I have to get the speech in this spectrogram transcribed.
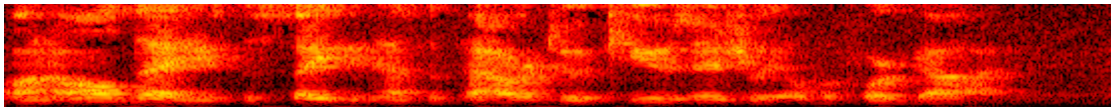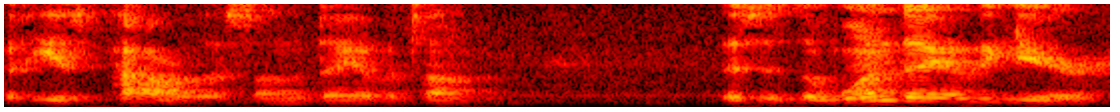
on all days the Satan has the power to accuse Israel before God, but he is powerless on the Day of Atonement. This is the one day of the year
